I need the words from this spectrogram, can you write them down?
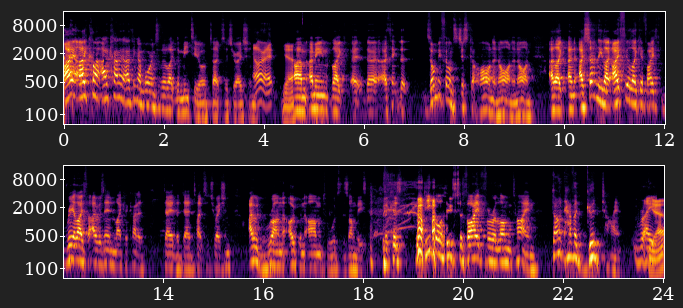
I, I can't. I kind of. I think I'm more into the like the meteor type situation. All right. yeah. Um, I mean, like, uh, the, I think that zombie films just go on and on and on. I like, and I certainly like. I feel like if I realized that I was in like a kind of Day of the Dead type situation, I would run open arm towards the zombies because the people who survive for a long time don't have a good time. Right. Yeah.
